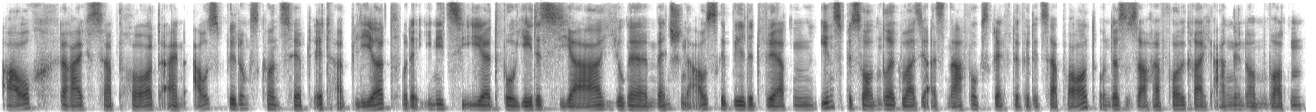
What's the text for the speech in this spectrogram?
auch im Bereich Support ein Ausbildungskonzept etabliert oder initiiert, wo jedes Jahr junge Menschen ausgebildet werden, insbesondere quasi als Nachwuchskräfte für den Support. Und das ist auch erfolgreich angenommen worden.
